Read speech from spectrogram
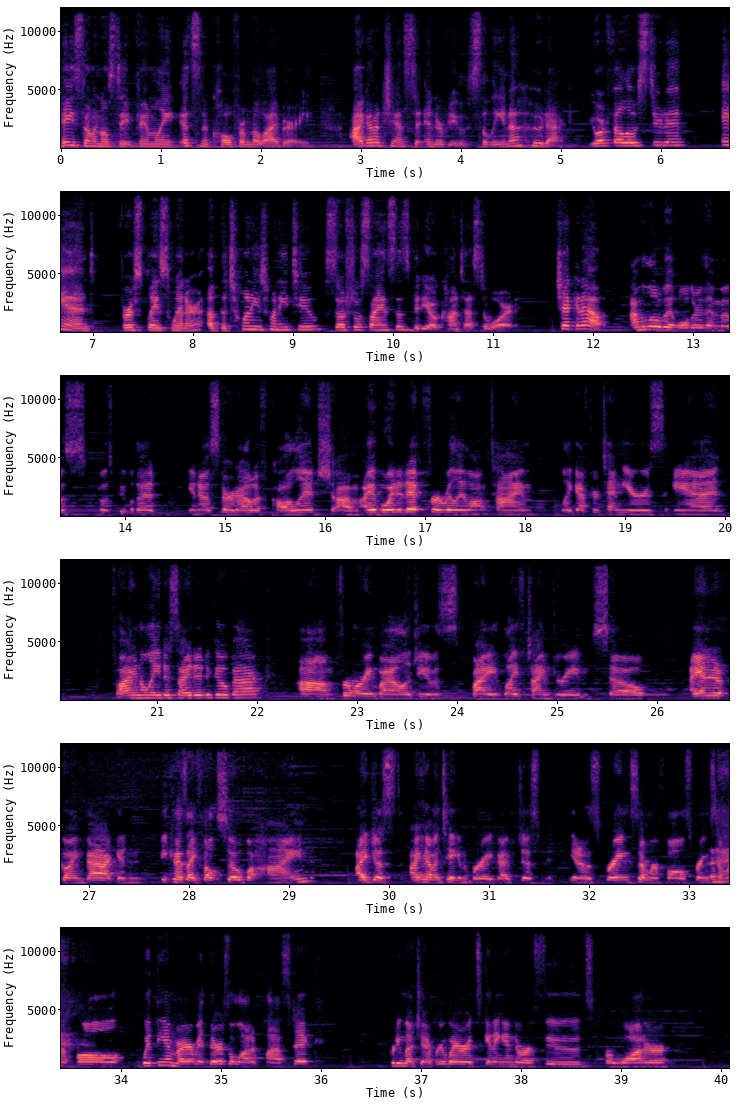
Hey, Seminole State family, it's Nicole from the library. I got a chance to interview Selena Hudak, your fellow student and first place winner of the 2022 Social Sciences Video Contest Award. Check it out. I'm a little bit older than most most people that you know start out of college. Um, I avoided it for a really long time, like after 10 years, and finally decided to go back um, for marine biology. It was my lifetime dream. So I ended up going back, and because I felt so behind, I just I haven't taken a break. I've just you know spring, summer, fall, spring, summer, fall. With the environment, there's a lot of plastic, pretty much everywhere. It's getting into our foods, our water,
